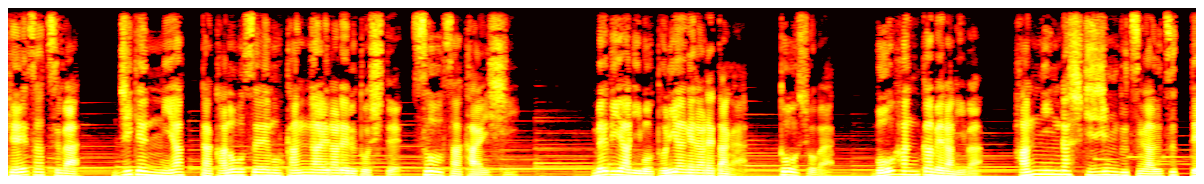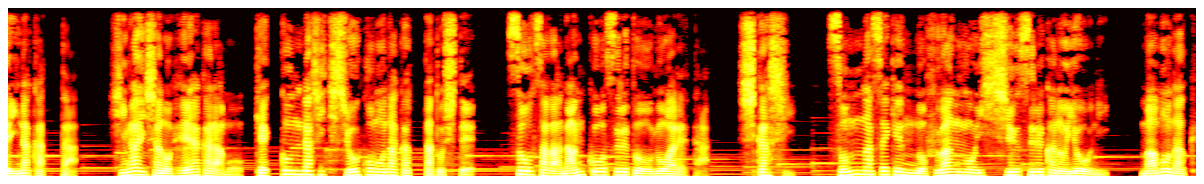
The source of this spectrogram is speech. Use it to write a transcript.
警察は事件にあった可能性も考えられるとして捜査開始。メディアにも取り上げられたが当初は防犯カメラには犯人らしき人物が映っていなかった。被害者の部屋からも結婚らしき証拠もなかったとして捜査は難航すると思われた。しかしそんな世間の不安を一周するかのように間もなく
